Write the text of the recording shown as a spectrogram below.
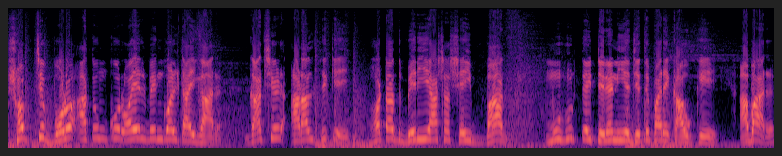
সবচেয়ে বড় আতঙ্ক রয়্যাল বেঙ্গল টাইগার। গাছের আড়াল থেকে হঠাৎ বেরিয়ে আসা সেই বাঘ মুহূর্তেই টেনে নিয়ে যেতে পারে কাউকে। আবার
